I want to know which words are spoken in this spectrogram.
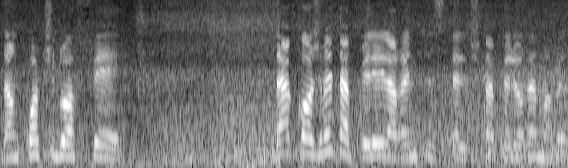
Dans quoi tu dois faire? D'accord, je vais t'appeler la reine Christelle. Je t'appellerai ma reine.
